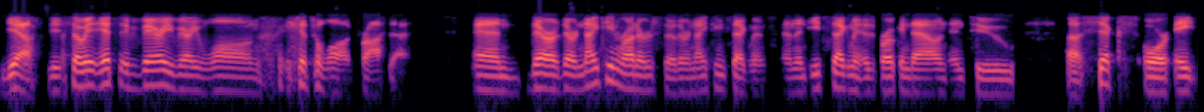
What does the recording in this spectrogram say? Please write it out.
yeah, yeah. So it, it's a very, very long. It's a long process, and there are there are 19 runners, so there are 19 segments, and then each segment is broken down into uh, six or eight,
